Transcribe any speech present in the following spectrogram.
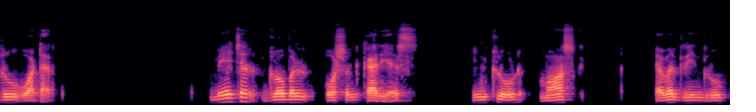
through water. Major global ocean carriers include Maersk, Evergreen Group,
